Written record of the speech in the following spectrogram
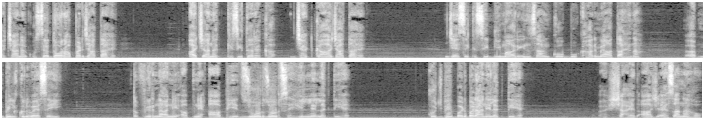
अचानक उसे दौरा पड़ जाता है। अचानक किसी तरह का झटका आ जाता है। जैसे किसी बीमार इंसान को बुखार में आता है ना, अब बिल्कुल वैसे ही। तो फिर नानी अपने आप ही ज़ोर ज़ोर से हिलने लगती है। कुछ भी बड़बड़ाने लगती है। शायद आज ऐसा ना हो।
